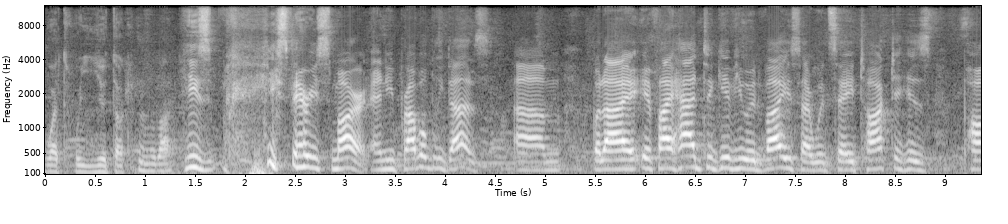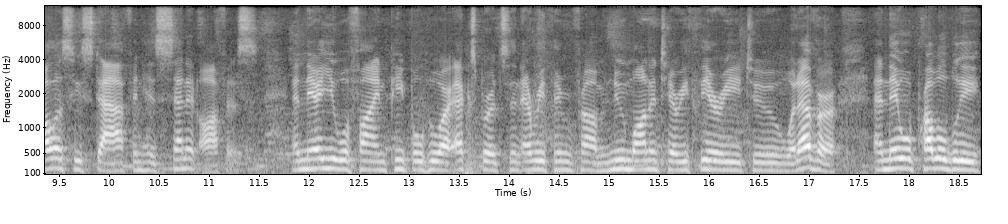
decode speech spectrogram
what you're talking about? He's he's very smart, and he probably does. Um, but I, if I had to give you advice, I would say talk to his policy staff in his Senate office. And there you will find people who are experts in everything from new monetary theory to whatever. And they will probably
